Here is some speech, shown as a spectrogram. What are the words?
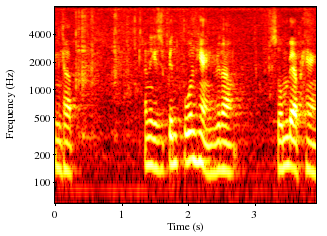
นี่ครับ อันนี้ก็จะเป็นปูนแห้งพี่น้องสมแบบแห้ง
